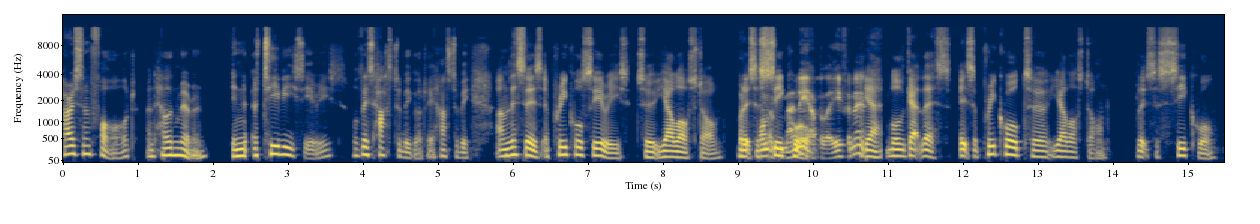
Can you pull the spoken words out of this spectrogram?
Harrison Ford and Helen Mirren in a TV series. Well, this has to be good. It has to be. And this is a prequel series to Yellowstone, but it's a One sequel. many, I believe, isn't it? Yeah, well, get this. It's a prequel to Yellowstone, but it's a sequel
